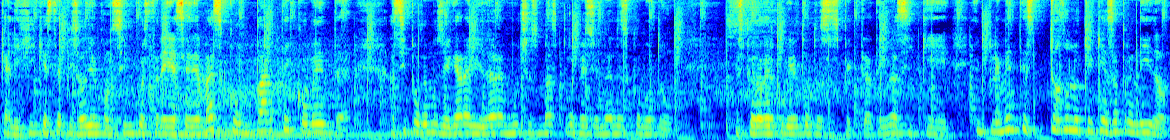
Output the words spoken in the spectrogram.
Califica este episodio con 5 estrellas y además comparte y comenta. Así podemos llegar a ayudar a muchos más profesionales como tú. Espero haber cubierto tus expectativas y que implementes todo lo que aquí has aprendido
